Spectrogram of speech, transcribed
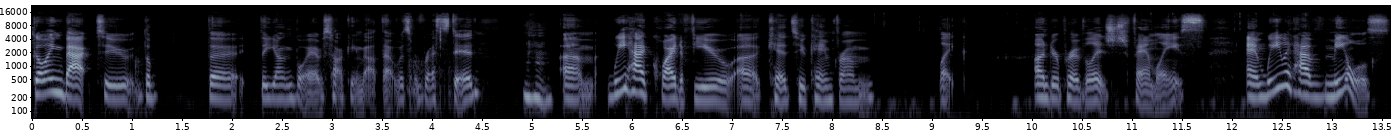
going back to the the the young boy I was talking about that was arrested, Mhm. um, we had quite a few uh, kids who came from like underprivileged families, and we would have meals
